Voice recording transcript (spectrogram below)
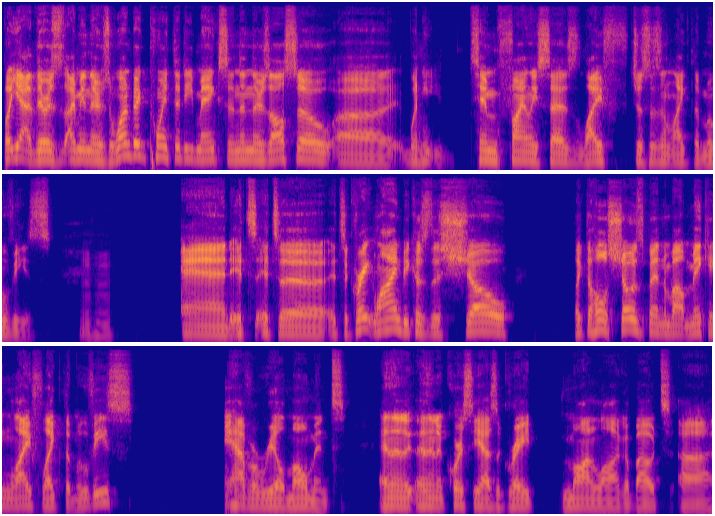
but yeah, there's I mean there's one big point that he makes, and then there's also uh when he Tim finally says life just isn't like the movies hmm and it's it's a it's a great line because this show like the whole show's been about making life like the movies. You have a real moment. And then and then of course he has a great monologue about uh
